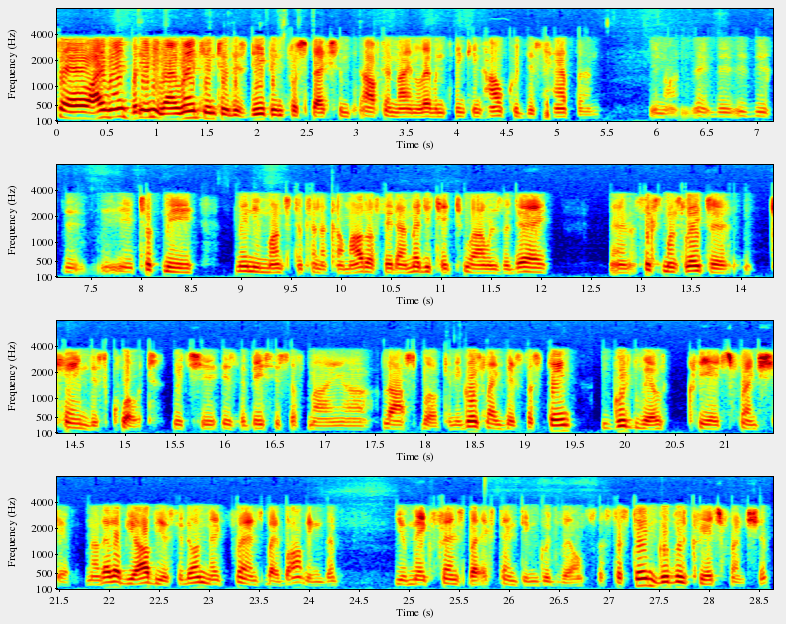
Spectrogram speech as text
So I went, but anyway, I went into this deep introspection after 9/11, thinking, how could this happen? You know, the, the, the, it took me many months to kind of come out of it. I meditate two hours a day. And six months later came this quote, which is the basis of my uh, last book. And it goes like this Sustained goodwill creates friendship. Now, that'll be obvious. You don't make friends by bombing them, you make friends by extending goodwill. So, sustained goodwill creates friendship.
